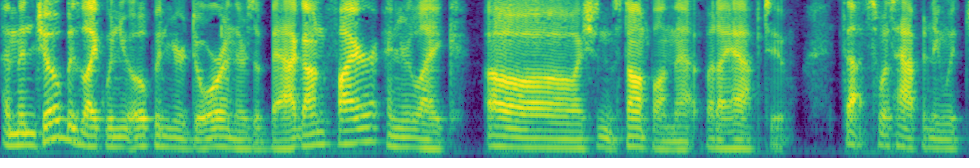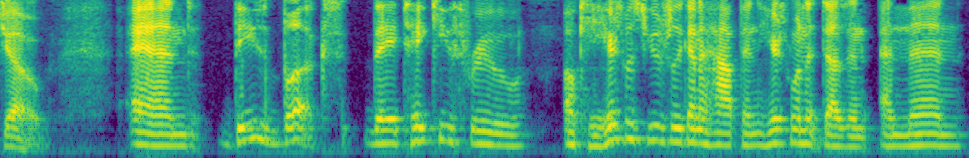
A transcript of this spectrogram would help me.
and then Job is like when you open your door and there's a bag on fire, and you're like oh I shouldn't stomp on that, but I have to. That's what's happening with Job. And these books, they take you through, okay, here's what's usually going to happen. Here's when it doesn't. And then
